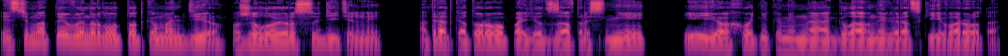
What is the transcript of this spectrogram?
Из темноты вынырнул тот командир, пожилой и рассудительный, отряд которого пойдет завтра с ней и ее охотниками на главные городские ворота.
